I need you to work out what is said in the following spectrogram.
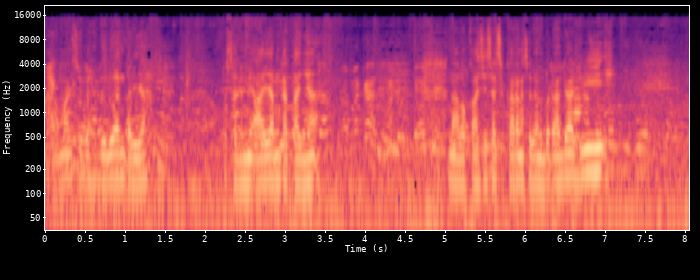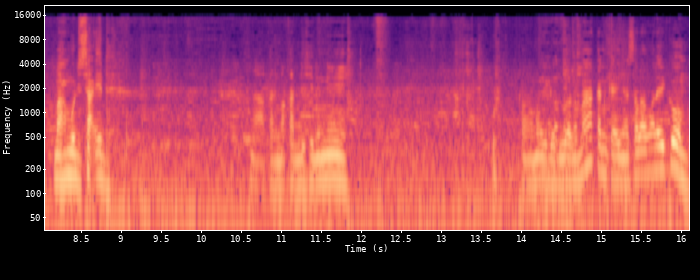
Kang Alman sudah duluan tadi ya. Pesan mie ayam katanya. Nah lokasi saya sekarang sedang berada di Mahmud Said. Nah akan makan di sini nih. Uh, Kang Alman udah duluan makan kayaknya. Assalamualaikum.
